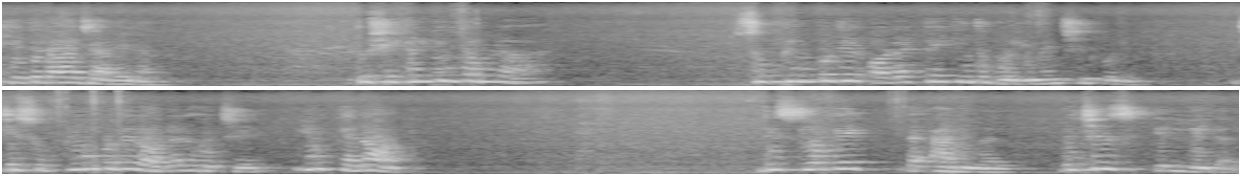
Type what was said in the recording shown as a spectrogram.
খেতে দেওয়া যাবে না। তো সেখানে কিন্তু আমরা সুপ্রিম কোর্টের অর্ডারটাই কিন্তু বলি মেনশন করি যে সুপ্রিম কোর্টের অর্ডার হচ্ছে you can't dislocate the animal, which is illegal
